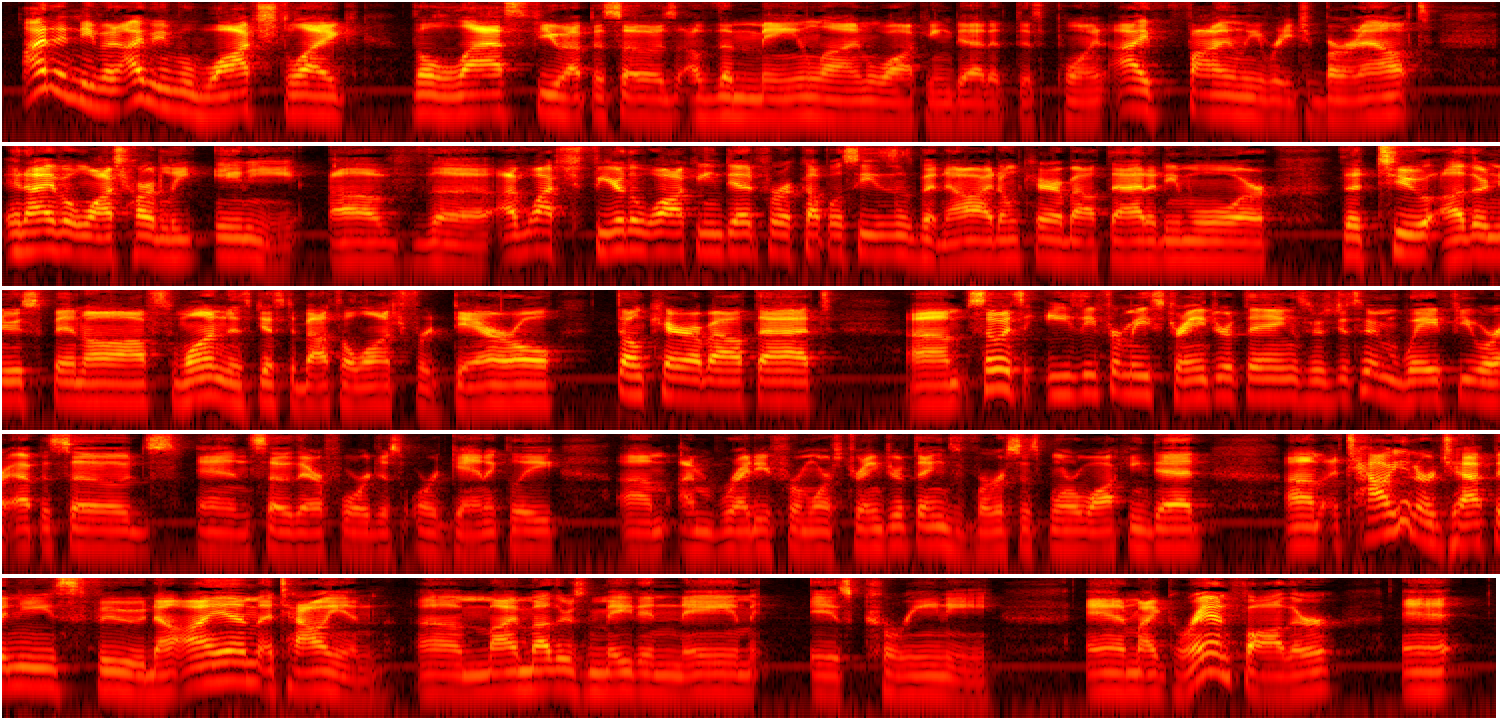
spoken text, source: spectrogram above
I didn't even, I've even watched like, the last few episodes of the mainline Walking Dead at this point. I finally reached burnout and I haven't watched hardly any of the. I've watched Fear the Walking Dead for a couple of seasons, but now I don't care about that anymore. The two other new spin offs, one is just about to launch for Daryl. Don't care about that. Um, so it's easy for me. Stranger Things. There's just been way fewer episodes, and so therefore, just organically, um, I'm ready for more Stranger Things versus more Walking Dead. Um, Italian or Japanese food. Now I am Italian. Um, my mother's maiden name is Carini, and my grandfather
